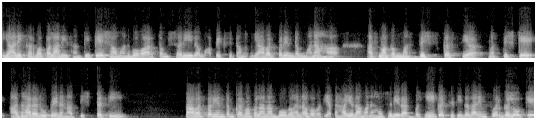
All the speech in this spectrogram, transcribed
यानि कर्मफलानि सन्ति, तेषाम् अनुभवार्थं शरीरम् अपेक्षितं। यावत्पर्यन्तं मनः अस्माकं मस्तिष्कस्य, मस्तिष्के आधाररूपेण न तिष्ठति, तावत्पर्यन्तं कर्मफलानां भोगः न भवति। अतः यदा मनः शरीरात् बहिः गच्छति तदानीं स्वर्गलोके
